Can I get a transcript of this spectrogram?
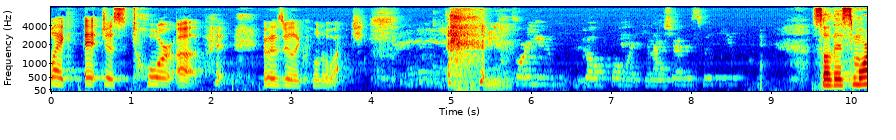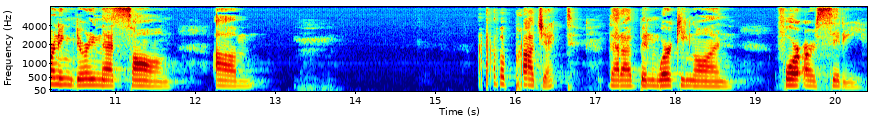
like it just tore up. it was really cool to watch. So this morning during that song, um, I have a project that I've been working on for our city.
